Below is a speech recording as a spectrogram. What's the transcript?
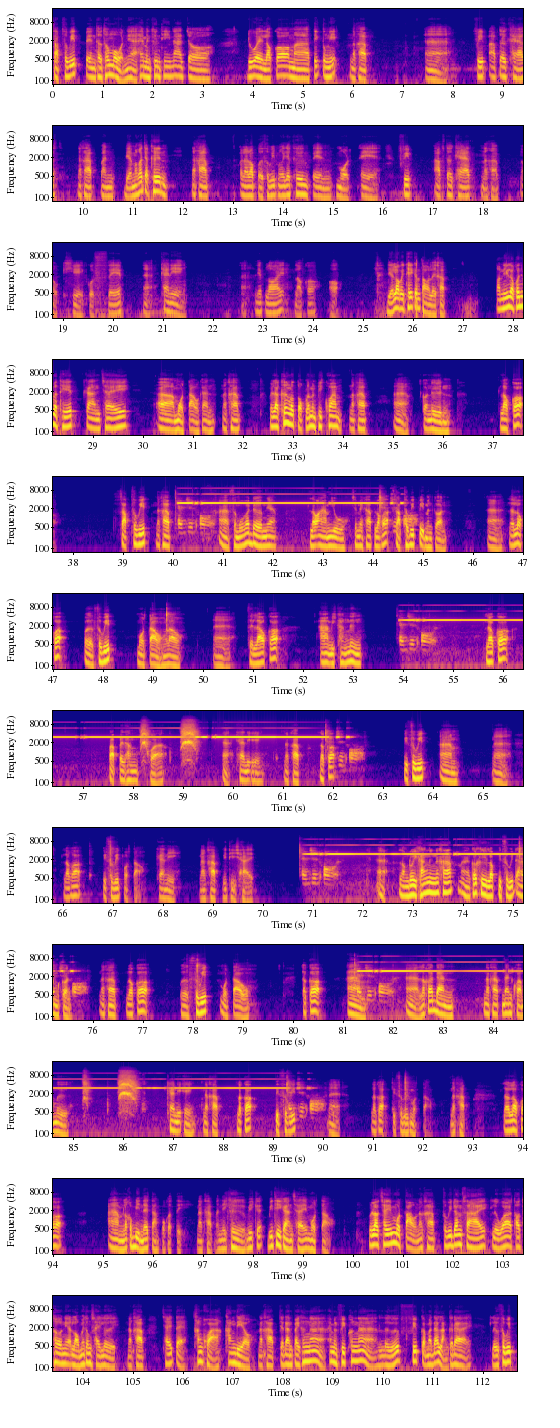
สับสวิตช์เป็น Turtle Mode เนี่ย ให้มันขึ้นที่หน้าจอด้วย แล้วก็มาติ๊กตรงนี้นะครับอ่า Flip After Cast นะครับมันเดี๋ยวมันก็จะขึ้นนะครับ เวลาเราเปิดสวิตช์มันก็จะขึ้นเป็นโหมด A Flip After Cast นะครับ โอเค กด Save อะแค่นี้เองอะเรียบร้อยเราก็ออก เดี๋ยวเราไปเทสกันต่อเลยครับ ตอนนี้เราก็จะมาเทสการใช้โหมดเต่ากันนะครับ เวลาเครื่องเราตกแล้วมันพลิกคว่ำนะครับอ่าก่อนอื่น เราก็สับสวิตช์นะครับอ่าสมมุติว่าเดิมเนี่ย เราอาร์มอยู่ใช่ไหมครับ เราก็สับสวิตช์ปิดมันก่อน อ่าแล้วเราก็เปิดสวิตช์โหมดเต่าของเราอ่าเสร็จแล้วก็อาร์มอีกครั้งหนึ่งแล้วก็ปรับไปทางขวาอ่าแค่นี้เองนะครับ แล้วก็ปิดสวิตช์อาร์มอ่าแล้วก็ปิดสวิตช์โหมดเต่าแค่นี้นะครับ วิธีใช้อ่าลองดูอีกครั้งหนึ่งนะครับอ่าก็คือเราปิดสวิตช์อาร์มก่อน นะครับ แล้วก็เปิดสวิตช์โหมดเต่าแล้วก็อาร์มอ่าแล้วก็ดันนะครับ ด้านขวามือ แค่นี้เองนะครับ แล้วก็ปิดสวิตช์อ่าแล้วก็ปิดสวิตช์โหมดเต่านะครับ แล้วเราก็อาร์มแล้วก็บินได้ตามปกตินะครับ อันนี้คือวิธีการใช้โหมดเต่า เวลาใช้โหมดเต่านะครับสวิตช์ด้านซ้ายหรือว่าทอ t เทอร์เนี่ยเราไม่ต้องใช้เลยนะครับ ใช้แต่ข้างขวาข้างเดียวนะครับ จะดันไปข้างหน้าให้มันฟลิปข้างหน้า หรือฟลิปกลับมาด้านหลังก็ได้ หรือสวิตช์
